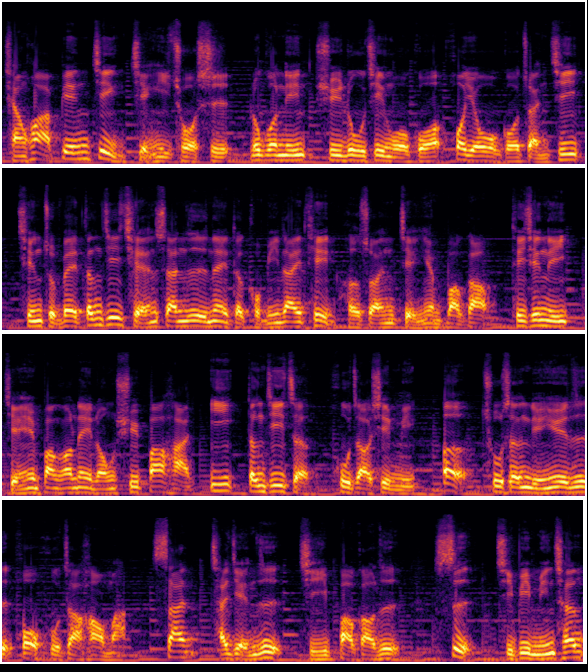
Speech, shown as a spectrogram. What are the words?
强化边境检疫措施。如果您需入境我国或由我国转机，请准备登机前三日内的 COVID-19 核酸检验报告。提醒您，检验报告内容需包含：一、登机者护照姓名；二、出生年月日或护照号码；三、采检日及报告日；四、疾病名称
